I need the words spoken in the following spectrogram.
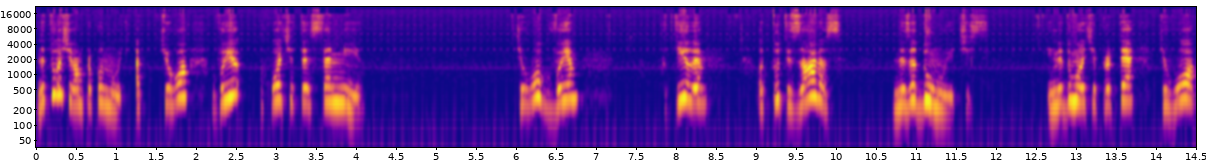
Не того, що вам пропонують, а чого ви хочете самі. Чого б ви хотіли отут і зараз, не задумуючись, і не думаючи про те, чого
